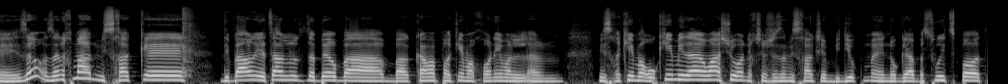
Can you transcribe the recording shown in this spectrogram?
אה, זהו, זה נחמד, משחק, אה, דיברנו, יצא לנו לדבר בכמה פרקים האחרונים על, על משחקים ארוכים מדי או משהו, אני חושב שזה משחק שבדיוק אה, נוגע בסוויט ספוט,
